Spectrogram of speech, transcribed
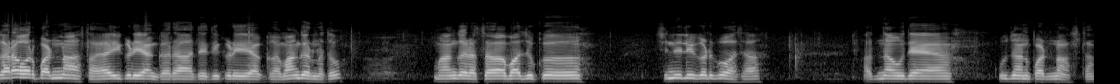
घरावर पडणा असता. ह्या इकडे या घरा ते तिकडे या मांगर ना तो. मांगर असा बाजूक शिनेली गडगो असा. आदना उद्या कुजान पडणा असता.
